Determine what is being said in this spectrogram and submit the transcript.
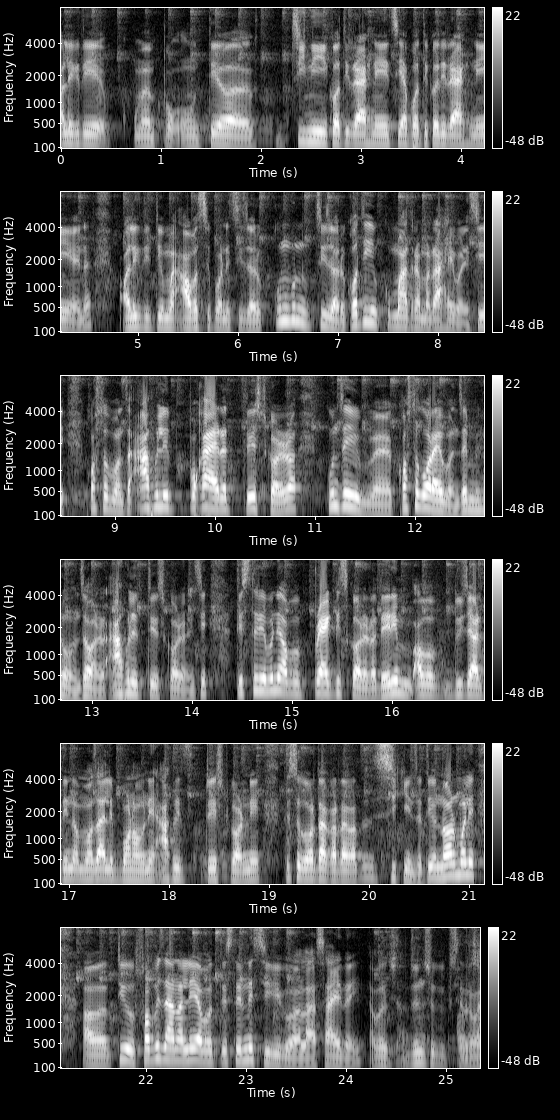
अलिकति त्यो चिनी कति राख्ने चियापत्ती कति राख्ने होइन? अलिकति त्योमा आवश्यक पर्ने चिजहरू कुन कुन चिजहरू कति मात्रामा राख्यो भनेपछि कस्तो भन्छ आफूले पकाएर टेस्ट गरेर कुन चाहिँ कस्तो गरायो भने चाहिँ मिठो हुन्छ भनेर आफूले टेस्ट गर्यो भने चाहिँ त्यसरी पनि अब प्र्याक्टिस गरेर धेरै अब दुई चार दिन मजाले बनाउने आफै टेस्ट गर्ने त्यस्तो गर्दा गर्दा गर्दा सिकिन्छ। त्यो नर्मली त्यो सबैजनाले अब त्यसरी नै सिकेको होला सायद है। अब जुनसुकै क्षेत्रमा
